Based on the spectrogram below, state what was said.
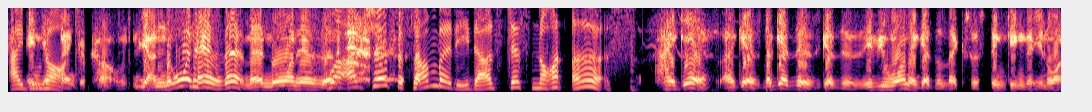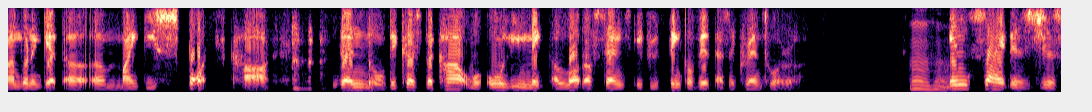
I do in your not. bank account. Yeah, no one has that, man. No one has that. Well, I'm sure somebody does, just not us. I guess, I guess. But get this, get this. If you want to get the Lexus thinking that, you know what, I'm going to get a, a mighty sports car, then no, because the car will only make a lot of sense if you think of it as a Grand Tourer. Mm-hmm. Inside is just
